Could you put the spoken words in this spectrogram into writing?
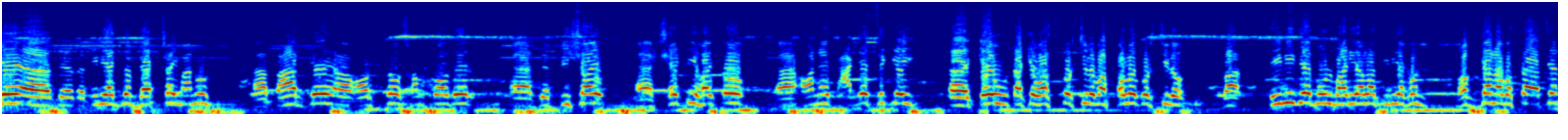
যে তিনি একজন ব্যবসায়ী মানুষ তার যে অর্থ সম্পদের যে বিষয় সেটি হয়তো অনেক আগে থেকেই কেউ তাকে ওয়াচ করছিল বা ফলো করছিল। বা তিনি যে মূল বাড়িওয়ালা, তিনি এখন অজ্ঞান অবস্থায় আছেন,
